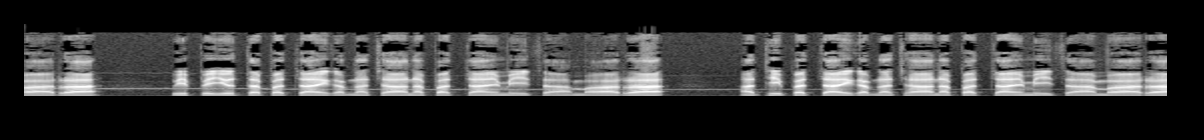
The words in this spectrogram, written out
วาระ วิปยุตตปัจจัยกับนัชานปัจจัยมีสามวาระอธิปัจจัยกับนัชานปัจจัยมีสามวาระ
